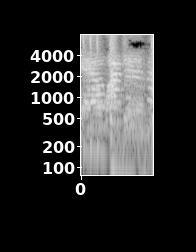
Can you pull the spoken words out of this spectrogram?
yeah, watching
